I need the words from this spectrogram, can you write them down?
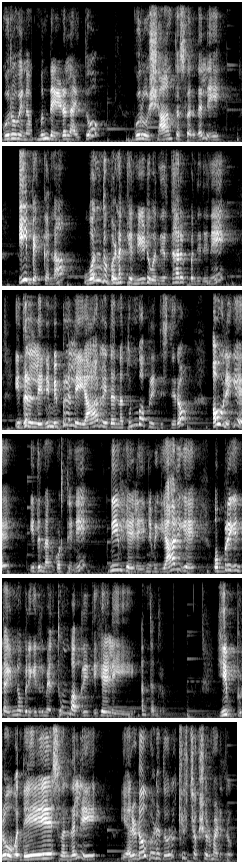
ಗುರುವಿನ ಮುಂದೆ ಇಡಲಾಯಿತು. ಗುರು ಶಾಂತ ಸ್ವರದಲ್ಲಿ, ಈ ಬೆಕ್ಕನ್ನು ಒಂದು ಬಣಕ್ಕೆ ನೀಡುವ ನಿರ್ಧಾರಕ್ಕೆ ಬಂದಿದ್ದೀನಿ. ಇದರಲ್ಲಿ ನಿಮ್ಮಿಬ್ಬರಲ್ಲಿ ಯಾರು ಇದನ್ನು ತುಂಬ ಪ್ರೀತಿಸ್ತೀರೋ ಅವರಿಗೆ ಇದನ್ನು ನಾನು ಕೊಡ್ತೀನಿ. ನೀವು ಹೇಳಿ, ನಿಮಗೆ ಯಾರಿಗೆ ಒಬ್ಬರಿಗಿಂತ ಇನ್ನೊಬ್ಬರಿಗೆ ಇದ್ರ ಮೇಲೆ ತುಂಬ ಪ್ರೀತಿ ಹೇಳಿ ಅಂತಂದರು. ಇಬ್ಬರು ಒಂದೇ ಸ್ವರದಲ್ಲಿ ಎರಡೂ ಬಣದವರು ಕಿರ್ಚೋಕೆ ಶುರು ಮಾಡಿದರು.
